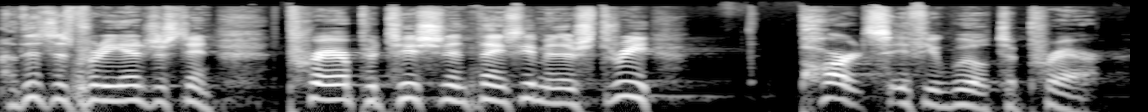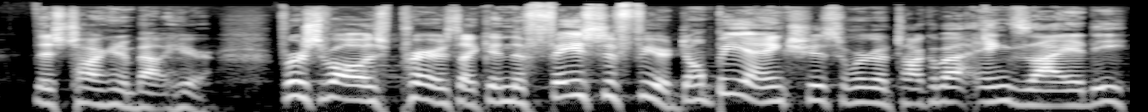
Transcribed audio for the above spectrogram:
Now, this is pretty interesting. Prayer, petition, and thanksgiving. There's three parts, if you will, to prayer that's talking about here. First of all, is prayer is like in the face of fear. Don't be anxious, and we're going to talk about anxiety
